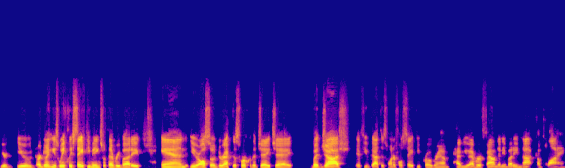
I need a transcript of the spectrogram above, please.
you're you are doing these weekly safety meetings with everybody, and you also direct this work with a JHA but Josh, if you've got this wonderful safety program, have you ever found anybody not complying?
